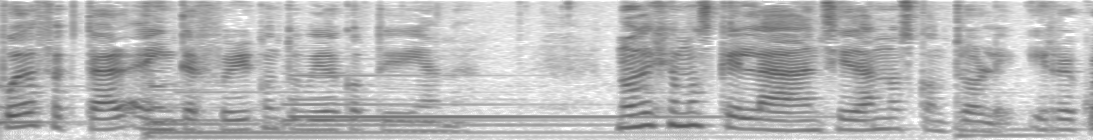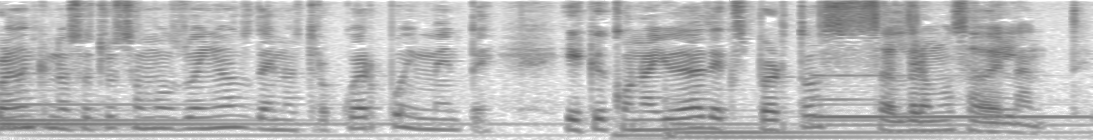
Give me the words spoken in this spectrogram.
puede afectar e interferir con tu vida cotidiana. No dejemos que la ansiedad nos controle y recuerden que nosotros somos dueños de nuestro cuerpo y mente y que con ayuda de expertos saldremos adelante.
